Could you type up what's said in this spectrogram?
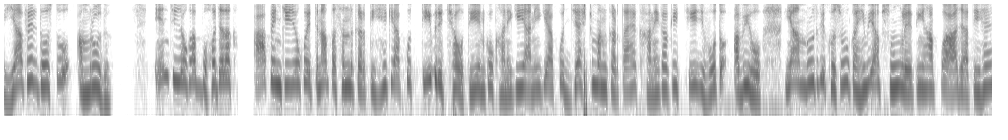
या फिर दोस्तों अमरूद, इन चीज़ों का बहुत ज़्यादा आप इन चीज़ों को इतना पसंद करती हैं कि आपको तीव्र इच्छा होती है इनको खाने की, यानी कि आपको जस्ट मन करता है खाने का कि चीज़ हो तो अभी हो। या अमरूद की खुशबू कहीं भी आप सूंघ लेती हैं, आपको आ जाती है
